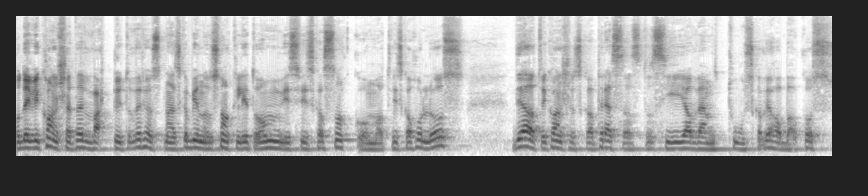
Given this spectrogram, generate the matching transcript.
Og det vi kanskje etter hvert utover høsten her skal begynne å snakke litt om, hvis vi skal snakke om at vi skal holde oss, det er at vi kanskje skal presse oss til å si ja, hvem to skal vi ha bak oss?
